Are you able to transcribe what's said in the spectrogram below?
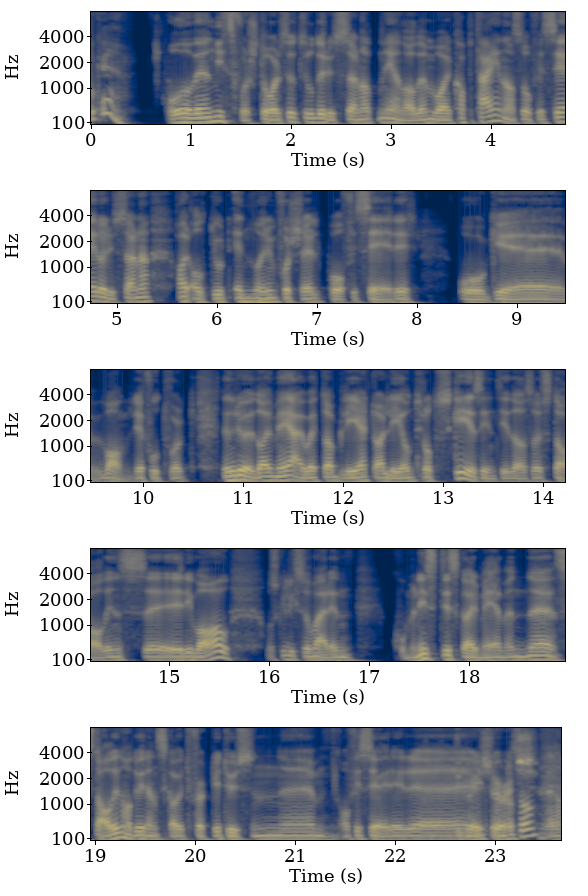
Ok. Og ved en misforståelse trodde russerne at den ene av dem var kaptein, altså offiser, og russerne har alltid gjort enorm forskjell på offiserer og eh, vanlige fotfolk. Den røde armé er jo etablert av Leon Trotskij i sin tid, altså Stalins rival, og skulle liksom være en kommunistisk armé, men eh, Stalin hadde jo renska ut 40 000 eh, offiserer eh, og sånn. ja.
